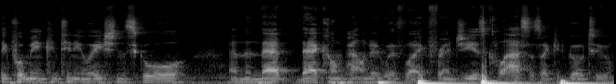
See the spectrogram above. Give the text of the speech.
They put me in continuation school, and then that that compounded with like Franjinha's classes I could go to.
